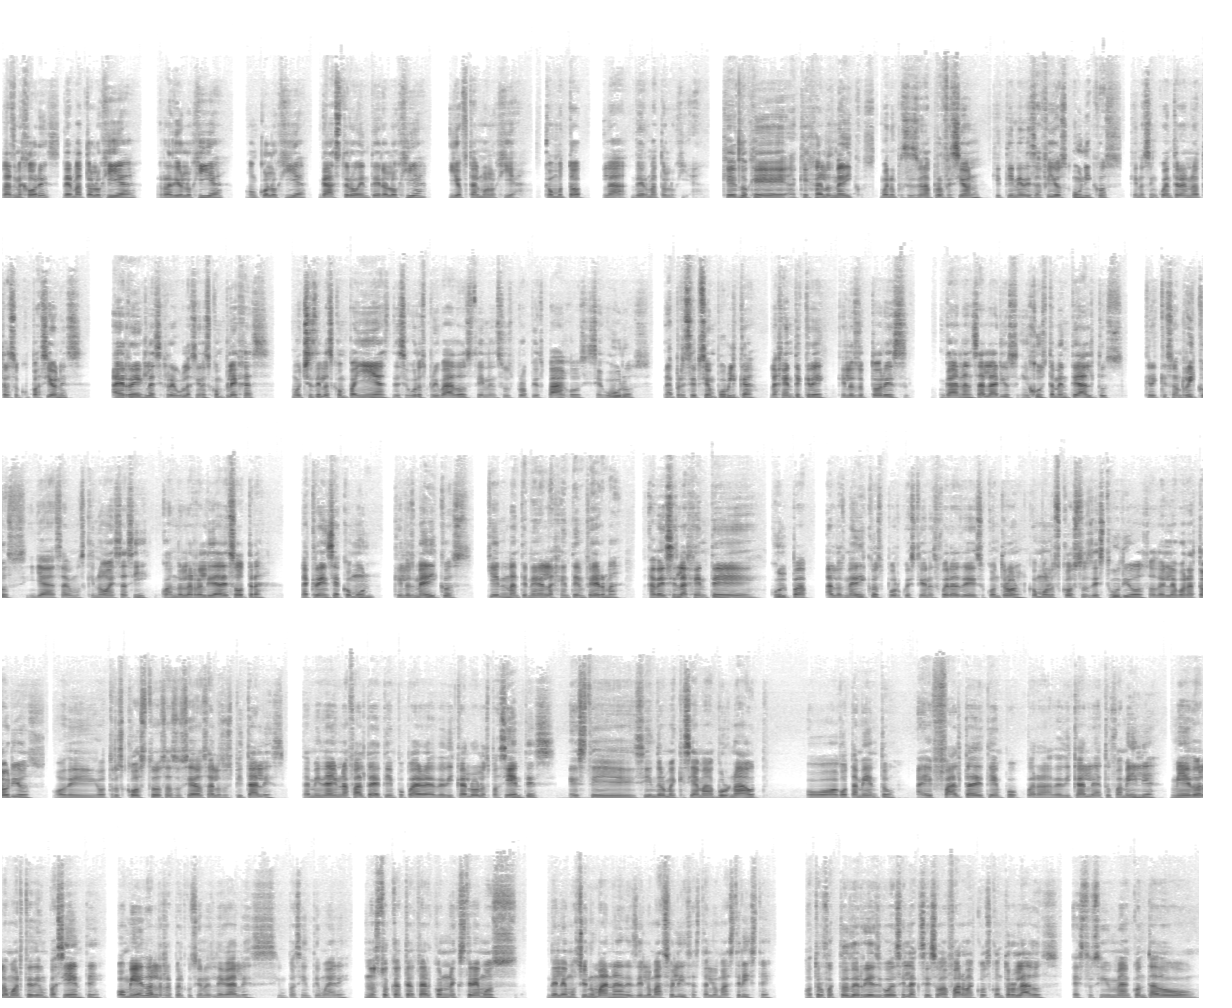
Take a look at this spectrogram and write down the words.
Las mejores, dermatología, radiología, oncología, gastroenterología y oftalmología. Como top, la dermatología. ¿Qué es lo que aqueja a los médicos? Bueno, pues es una profesión que tiene desafíos únicos que no se encuentran en otras ocupaciones. Hay reglas y regulaciones complejas. Muchas de las compañías de seguros privados tienen sus propios pagos y seguros. La percepción pública, la gente cree que los doctores ganan salarios injustamente altos, cree que son ricos y ya sabemos que no es así, cuando la realidad es otra. La creencia común, que los médicos quieren mantener a la gente enferma a veces la gente culpa a los médicos por cuestiones fuera de su control, como los costos de estudios o de laboratorios o de otros costos asociados a los hospitales. También hay una falta de tiempo para dedicarlo a los pacientes. Este síndrome que se llama burnout o agotamiento. Hay falta de tiempo para dedicarle a tu familia, miedo a la muerte de un paciente o miedo a las repercusiones legales si un paciente muere. Nos toca tratar con extremos de la emoción humana desde lo más feliz hasta lo más triste. Otro factor de riesgo es el acceso a fármacos controlados. Esto sí me han contado,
